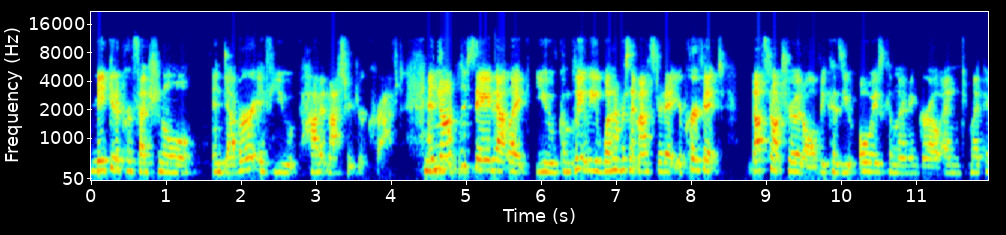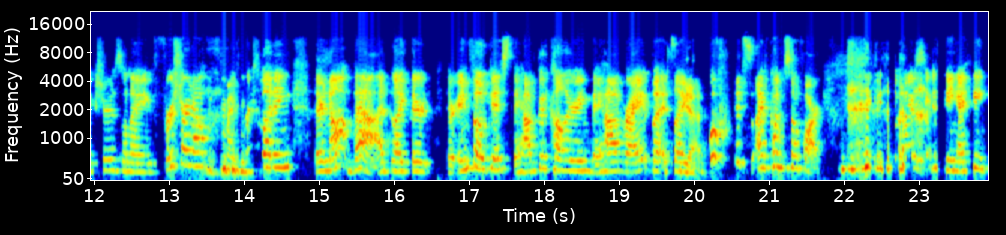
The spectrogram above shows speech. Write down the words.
make it a professional endeavor if you haven't mastered your craft. Mm-hmm. And not to say that like you've completely 100% mastered it, you're perfect, that's not true at all because you always can learn and grow. And my pictures when I first started out, my first wedding, they're not bad. Like they're they're in focus, they have good coloring, they have right, but it's like yeah. whew, it's I've come so far. my point is being, I think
